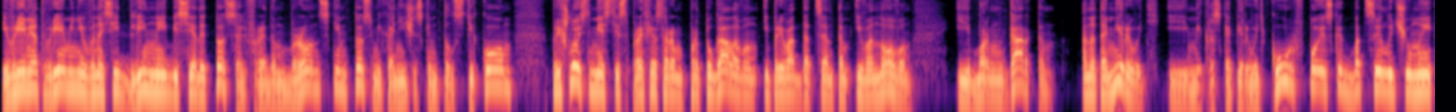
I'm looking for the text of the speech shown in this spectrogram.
и время от времени выносить длинные беседы то с Альфредом Бронским, то с механическим толстяком. Пришлось вместе с профессором Португаловым и приват-доцентом Ивановым и Борнгартом анатомировать и микроскопировать кур в поисках бациллы чумы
